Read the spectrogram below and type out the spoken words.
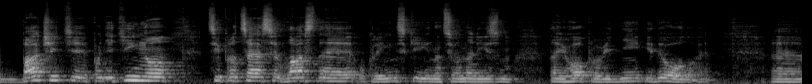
бачить понятійно ці процеси власне український націоналізм та його провідні ідеологи. Е,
